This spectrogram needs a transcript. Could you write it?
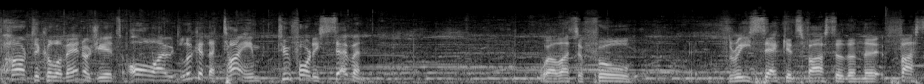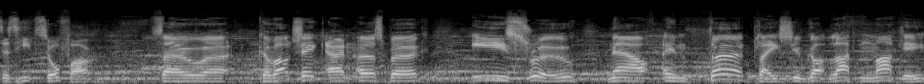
particle of energy. It's all out. Look at the time, 247. Well, that's a full three seconds faster than the fastest heat so far. So uh, Kowalczyk and Østberg ease through. Now, in third place, you've got Lähteenmäki,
